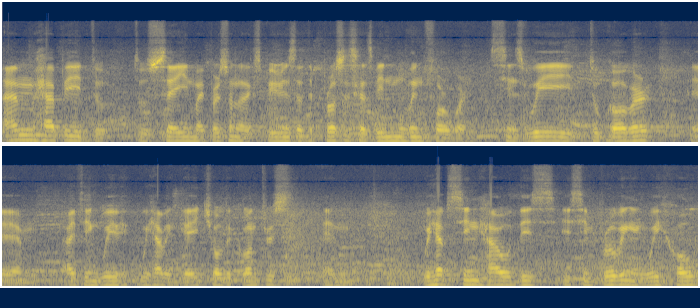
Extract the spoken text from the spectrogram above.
I'm happy to, to say in my personal experience that the process has been moving forward. Since we took over, um, I think we, we have engaged all the countries and we have seen how this is improving and we hope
